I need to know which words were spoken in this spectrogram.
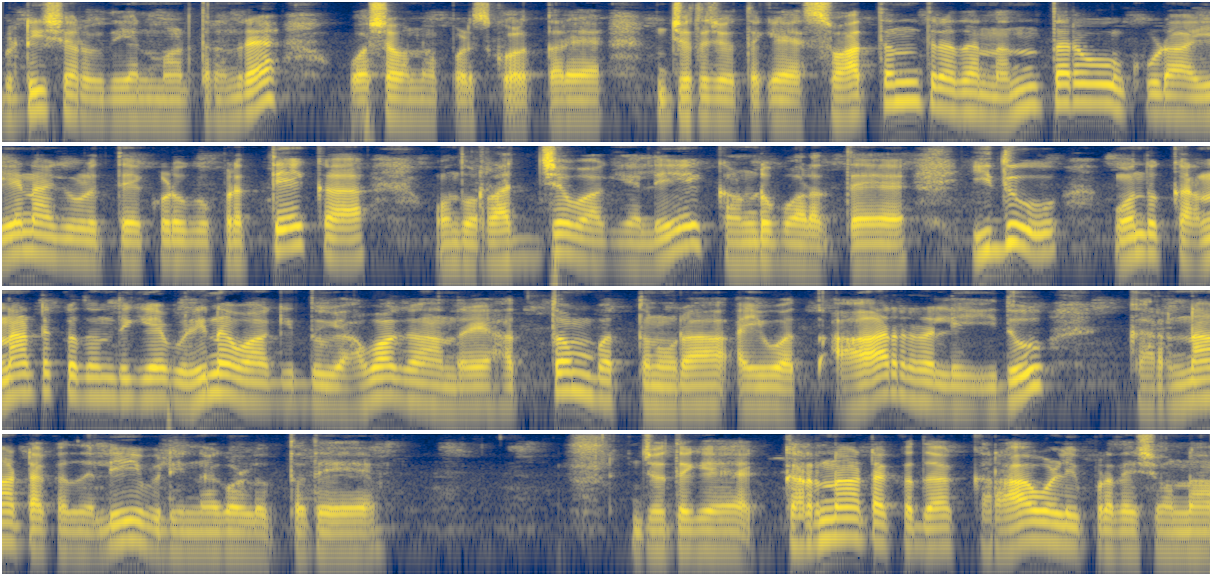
ಬ್ರಿಟಿಷರು ಇದು ಏನು ಮಾಡ್ತಾರೆ ಅಂದರೆ ವಶವನ್ನು ಪಡಿಸ್ಕೊಳ್ತಾರೆ. ಜೊತೆ ಜೊತೆಗೆ ಸ್ವಾತಂತ್ರ್ಯದ ನಂತರವೂ ಕೂಡ ಏನಾಗಿ ಉಳುತ್ತೆ ಕೊಡಗು ಪ್ರತ್ಯೇಕ ಒಂದು ರಾಜ್ಯವಾಗಿ ಅಲ್ಲಿ ಕಂಡುಬರುತ್ತೆ ಇದು ಒಂದು ಕರ್ನಾಟಕದೊಂದಿಗೆ ವಿಲೀನವಾಗಿದ್ದು ಯಾವಾಗ ಅಂದರೆ ಹತ್ತೊಂಬತ್ತು ನೂರ ಐವತ್ತಾರರಲ್ಲಿ ಇದು ಕರ್ನಾಟಕದಲ್ಲಿ ವಿಲೀನಗೊಳ್ಳುತ್ತದೆ. ಜೊತೆಗೆ ಕರ್ನಾಟಕದ ಕರಾವಳಿ ಪ್ರದೇಶವನ್ನು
